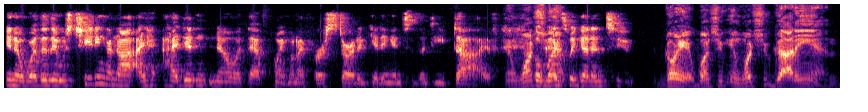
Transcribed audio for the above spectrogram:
you know whether there was cheating or not I, I didn't know at that point when i first started getting into the deep dive And once but you- once we got into Go ahead. Once you and once you got in,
